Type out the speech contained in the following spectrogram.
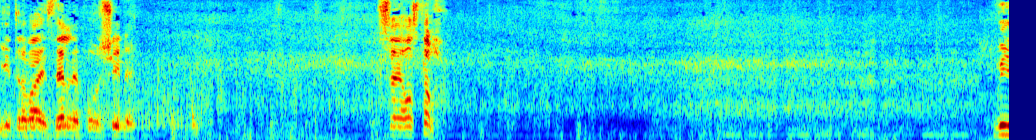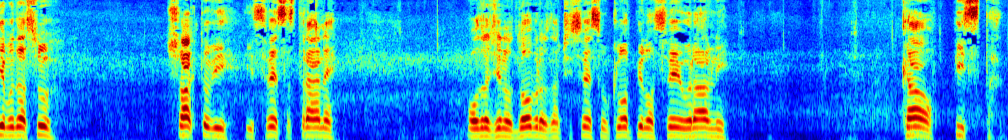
i travaje, zelene površine, sve ostalo. Vidimo da su šaktovi i sve sa strane odrađeno dobro, znači sve se uklopilo, sve je u ravni kao pista.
